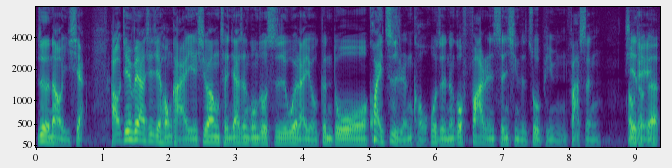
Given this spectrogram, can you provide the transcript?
热闹一下。好，今天非常谢谢宏凯，也希望陈嘉生工作室未来有更多脍炙人口或者能够发人深省的作品发生。谢谢董哥。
